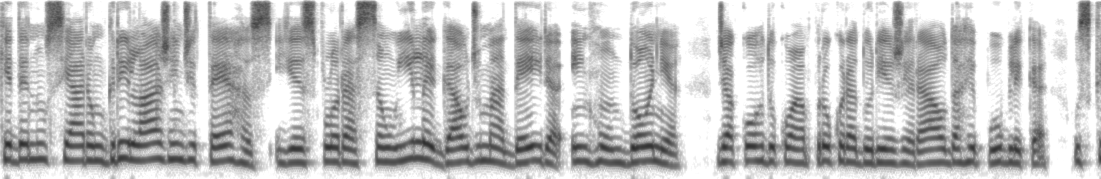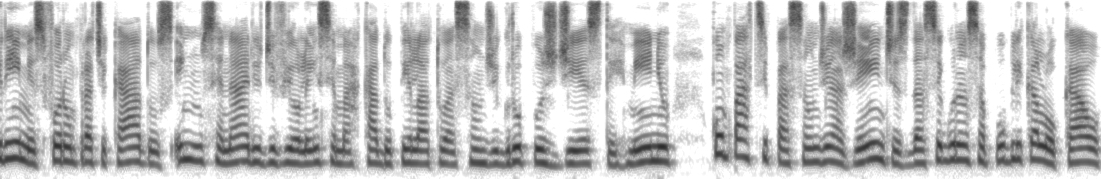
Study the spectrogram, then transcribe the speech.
que denunciaram grilagem de terras e exploração ilegal de madeira em Rondônia, de acordo com a Procuradoria-Geral da República, os crimes foram praticados em um cenário de violência marcado pela atuação de grupos de extermínio, com participação de agentes da segurança pública local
